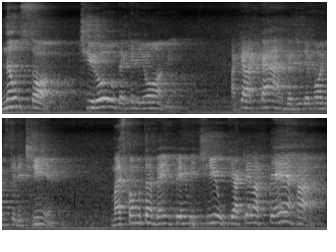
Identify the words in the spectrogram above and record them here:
não só tirou daquele homem aquela carga de demônios que ele tinha, mas como também permitiu que aquela terra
